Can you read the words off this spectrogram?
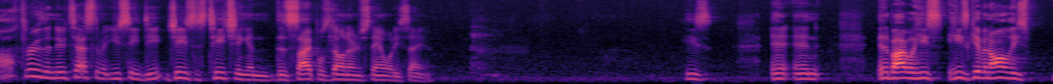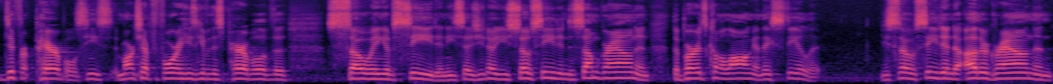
All through the New Testament, you see D- Jesus teaching, and the disciples don't understand what he's saying. He's in, in, in the Bible, he's, he's given all these different parables. He's Mark chapter 4, he's given this parable of the sowing of seed. And he says, you know, you sow seed into some ground and the birds come along and they steal it. You sow seed into other ground and,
